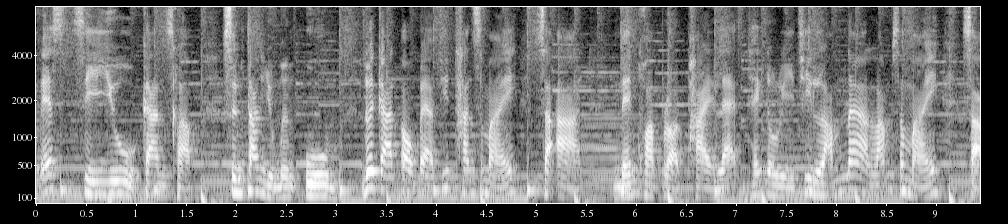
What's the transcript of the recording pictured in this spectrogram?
MSCU การคลับ ซึ่งตั้งอยู่เมืองอูม ด้วยการออกแบบที่ทันสมัยสะอาด เน้นความปลอดภัยและเทคโนโลยีที่ล้ำหน้าล้ำสมัย สา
